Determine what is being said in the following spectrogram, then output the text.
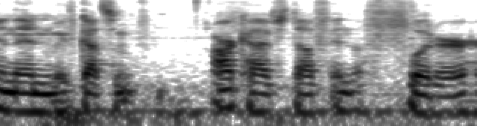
and then we've got some archive stuff in the footer.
